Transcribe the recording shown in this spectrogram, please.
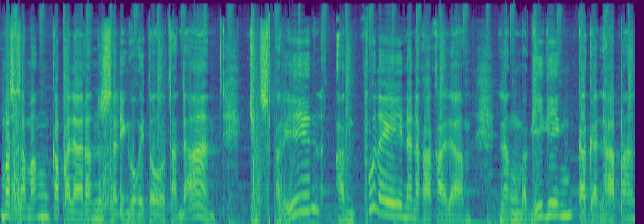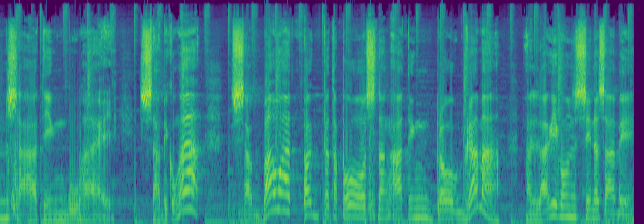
masamang kapalaran sa linggong ito. Tandaan, Diyos pa rin ang tunay na nakakalam ng magiging kaganapan sa ating buhay. Sabi ko nga, sa bawat pagtatapos ng ating programa, ang lagi kong sinasabi,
